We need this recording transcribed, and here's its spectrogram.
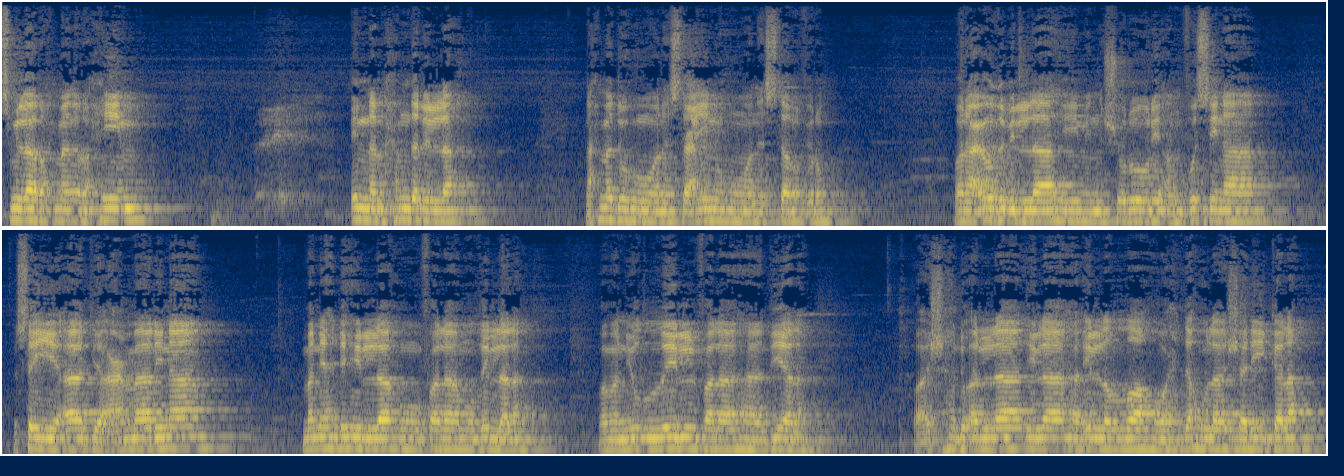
بسم الله الرحمن الرحيم. إن الحمد لله نحمده ونستعينه ونستغفره ونعوذ بالله من شرور أنفسنا وسيئات أعمالنا. من يهده الله فلا مضل له ومن يضلل فلا هادي له. وأشهد أن لا إله إلا الله وحده لا شريك له.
